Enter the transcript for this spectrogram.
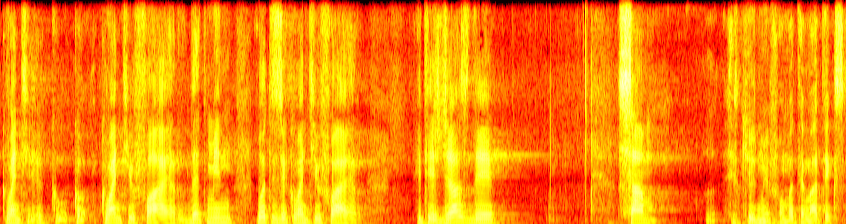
quanti quantifier. That means, what is a quantifier? It is just the sum, excuse me for mathematics.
